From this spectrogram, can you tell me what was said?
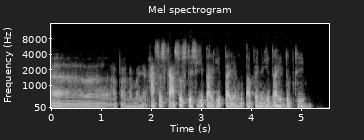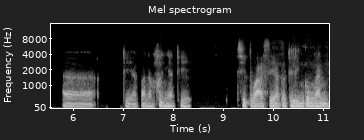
uh, apa namanya kasus-kasus di sekitar kita yang notabene kita hidup di uh, di apa namanya di situasi atau di lingkungan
